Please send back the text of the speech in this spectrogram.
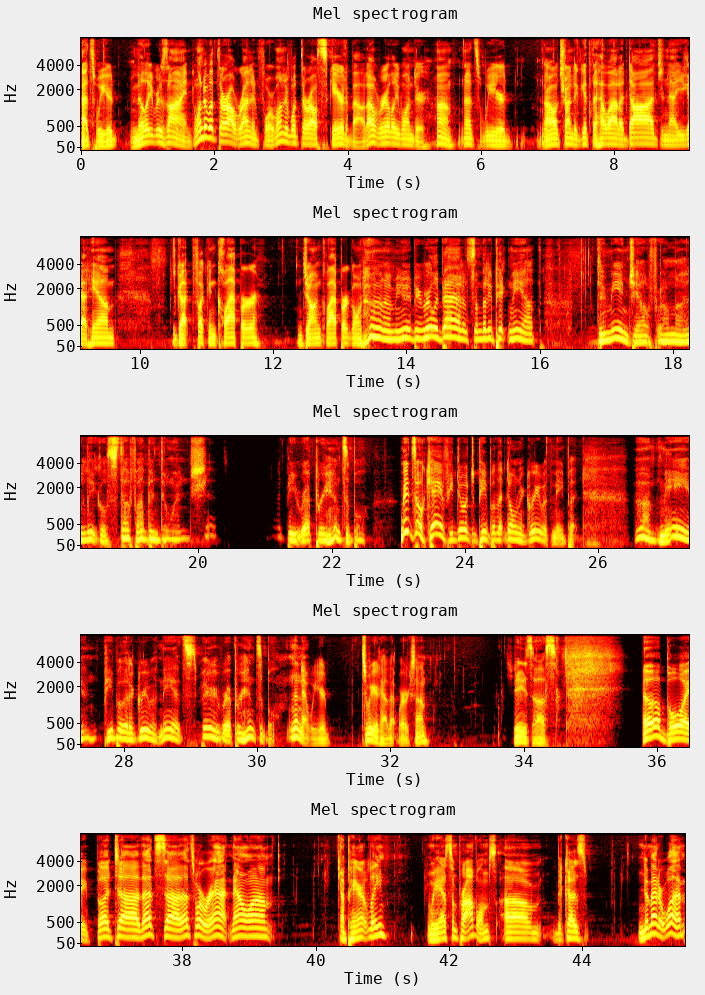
That's weird. Milley resigned. Wonder what they're all running for. Wonder what they're all scared about. I really wonder. Huh. That's weird. They're all trying to get the hell out of Dodge, and now you got him. You got fucking Clapper, John Clapper going, I mean, it'd be really bad if somebody picked me up. Threw me in jail for all my illegal stuff I've been doing. Shit. That'd be reprehensible. I mean, it's okay if you do it to people that don't agree with me, but uh, me and people that agree with me, it's very reprehensible. Isn't that weird? It's weird how that works, huh? Jesus. Oh boy, but uh, that's uh, that's where we're at now. Um, apparently, we have some problems um, because no matter what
